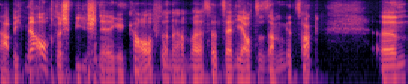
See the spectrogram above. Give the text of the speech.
hab ich mir auch das Spiel schnell gekauft. Und dann haben wir das tatsächlich auch zusammengezockt ähm,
